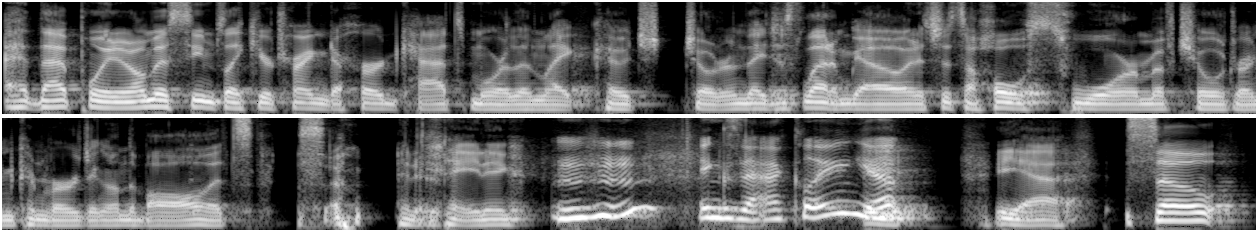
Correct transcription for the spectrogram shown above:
at that point, it almost seems like you're trying to herd cats more than like coach children. They just let them go, and it's just a whole swarm of children converging on the ball. It's so entertaining. Mm-hmm. Exactly. Yep. Yeah. So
